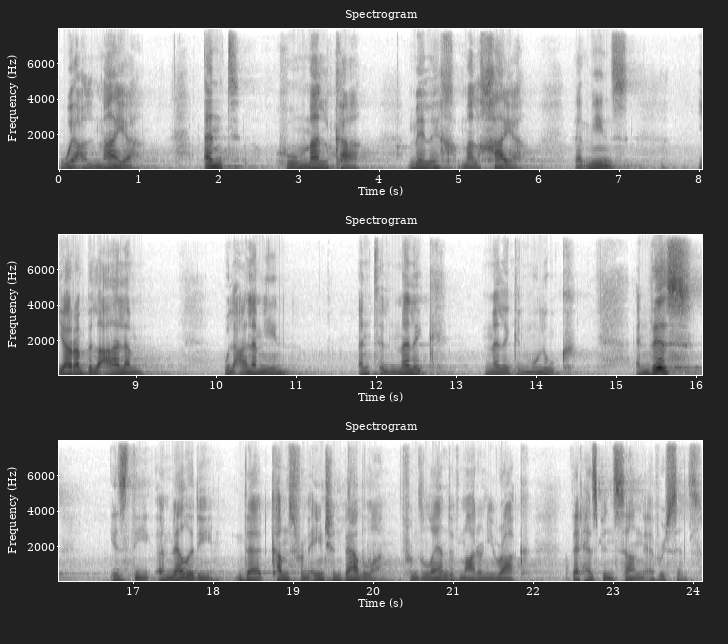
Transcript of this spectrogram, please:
we'almaya, Ant hu malka melech malchaya. That means, Ya Rabb al-Alam wal-Alamin, Ant al-Malik, Malik al-Muluk. And this is the, a melody that comes from ancient Babylon, from the land of modern Iraq, that has been sung ever since.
